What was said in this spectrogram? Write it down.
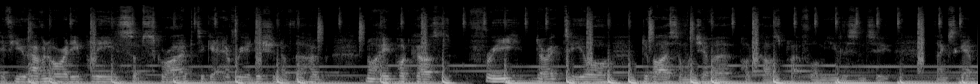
If you haven't already, please subscribe to get every edition of the Hope Not Hate podcast free direct to your device on whichever podcast platform you listen to. Thanks again.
